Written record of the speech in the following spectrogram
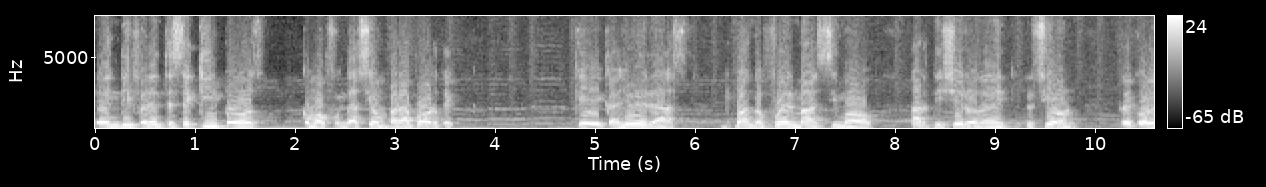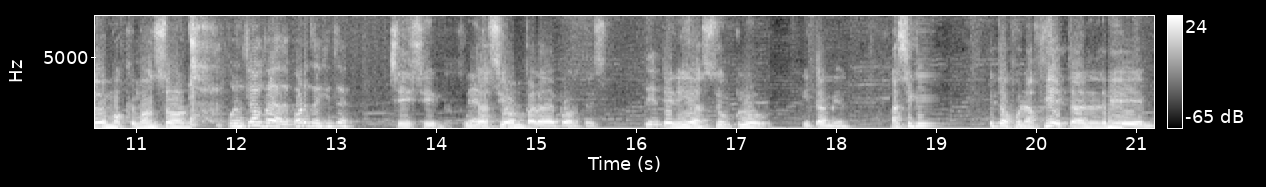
en diferentes equipos como Fundación para Aporte, que Cañuelas, cuando fue el máximo artillero de la institución, recordemos que Monzón... ¿Fundación para Deportes dijiste? Sí, sí, Fundación para Deportes. Tenía su club y también. Así que esta fue una fiesta del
